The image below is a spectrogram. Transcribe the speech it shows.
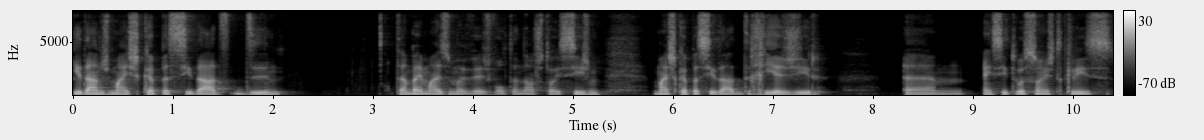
e dá-nos mais capacidade de, também mais uma vez voltando ao estoicismo, mais capacidade de reagir um, em situações de crise.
